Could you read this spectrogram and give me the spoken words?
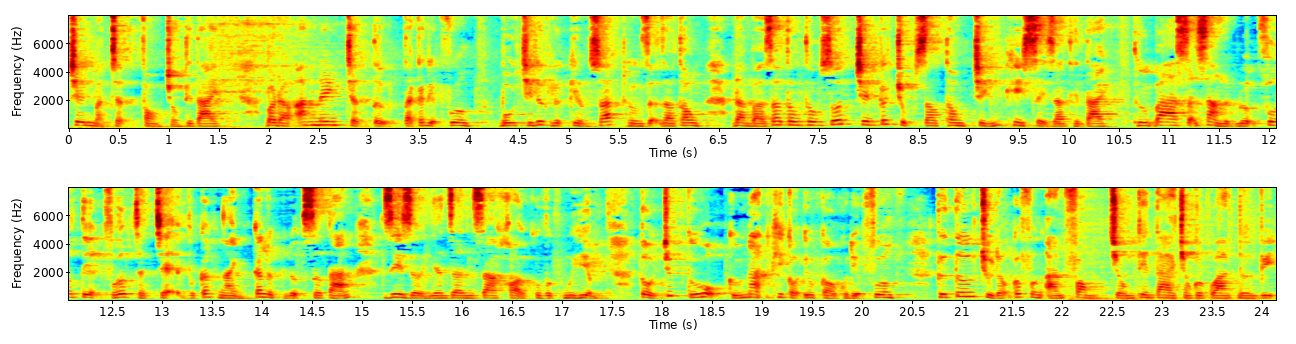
trên mặt trận phòng chống thiên tai bảo đảm an ninh trật tự tại các địa phương, bố trí lực lượng kiểm soát hướng dẫn giao thông, đảm bảo giao thông thông suốt trên các trục giao thông chính khi xảy ra thiên tai. Thứ ba, sẵn sàng lực lượng phương tiện phối hợp chặt chẽ với các ngành, các lực lượng sơ tán, di rời nhân dân ra khỏi khu vực nguy hiểm, tổ chức cứu hộ cứu nạn khi có yêu cầu của địa phương. Thứ tư, chủ động các phương án phòng chống thiên tai trong cơ quan, đơn vị,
